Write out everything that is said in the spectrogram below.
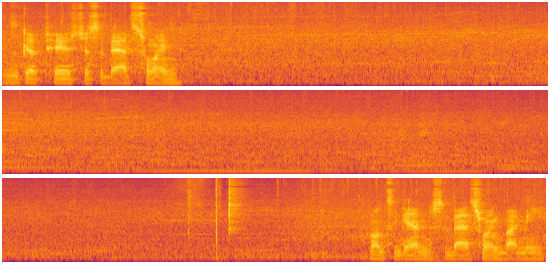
It was a good pitch, just a bad swing. Once again, just a bad swing by me.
